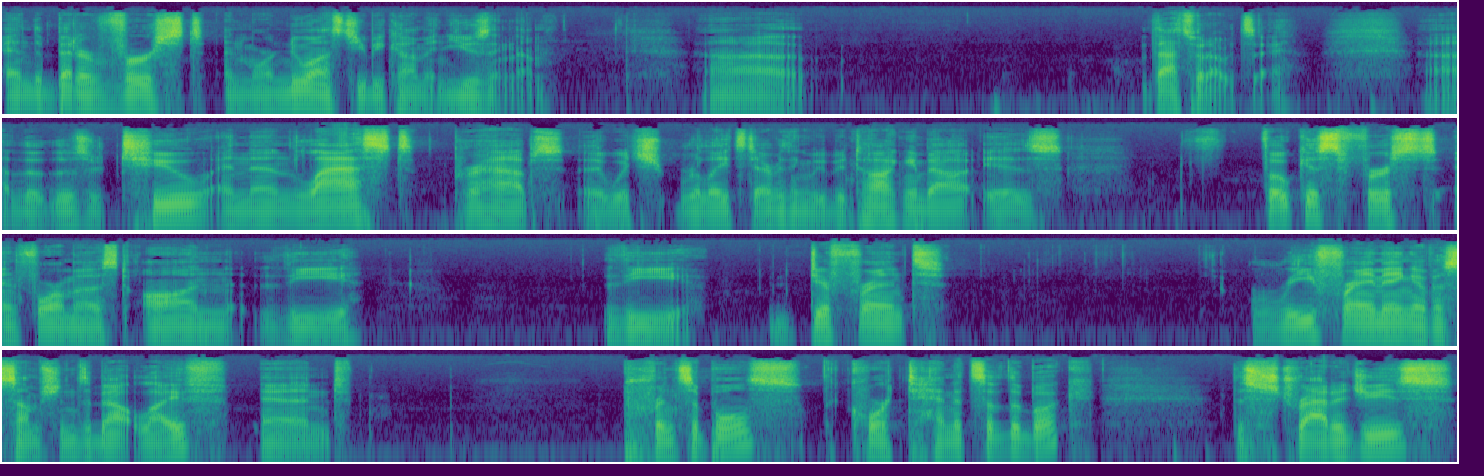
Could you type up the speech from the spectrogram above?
and the better versed and more nuanced you become in using them. Uh, that's what I would say. Uh, th- those are two. And then last, perhaps, uh, which relates to everything we've been talking about, is focus first and foremost on the the different reframing of assumptions about life and principles, the core tenets of the book, the strategies,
